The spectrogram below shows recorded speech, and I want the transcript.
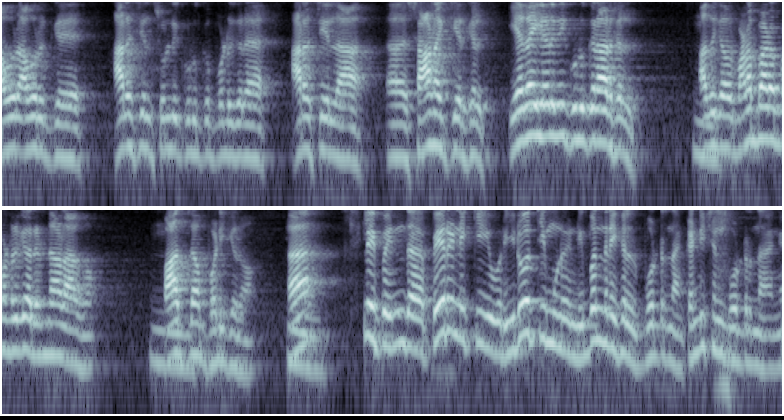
அவர் அவருக்கு அரசியல் சொல்லி கொடுக்கப்படுகிற அரசியல் சாணக்கியர்கள் எதை எழுதி கொடுக்கிறார்கள்? அதுக்கு அவர் மனப்பாடம் பண்ணுறதுக்கு ரெண்டு நாள் ஆகும். பார்த்து தான் படிக்கணும்? இல்லை இப்போ இந்த பேரணிக்கு ஒரு இருபத்தி மூணு நிபந்தனைகள் போட்டிருந்தாங்க கண்டிஷன் போட்டிருந்தாங்க.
